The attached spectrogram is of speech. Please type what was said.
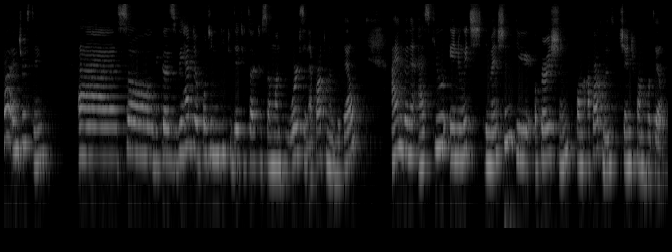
well, interesting. Uh, so, because we have the opportunity today to talk to someone who works in apartment hotel, I'm gonna ask you in which dimension the operation from apartment change from hotel.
